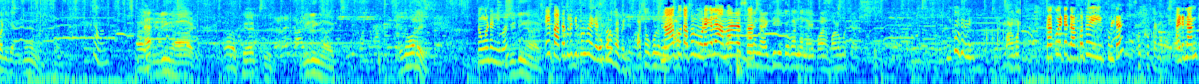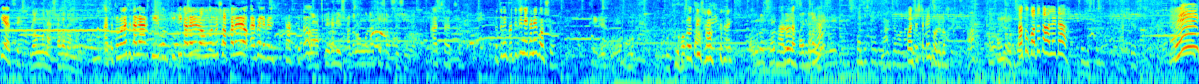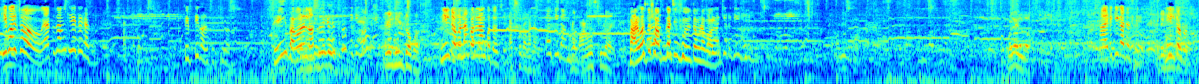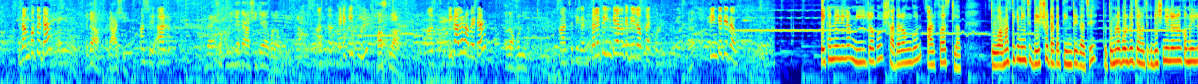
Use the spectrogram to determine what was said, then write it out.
আর breeding heart fair food breeding heart এটা বলে? রঙ্গনটা নি বল। এই পাতাগুলো কীরকম হয়ে গেছে কোনো ব্যাপার নেই পাতা কোনো না গো তারপর মরে গেলে আমার গাছ না একদিনই দোকানদার নাই বা- বারো মাস কাকু এটার দাম কত এই ফুলটার? সত্তর টাকা আর এটার নাম কি আছে? রঙ্গ না সাদা রঙ্গ আচ্ছা তোমার কাছে তাহলে আর কি কি কি কালারের রঙ্গন সব কালারের অ্যাভেলেবেল থাকতো তো? আজকে এখানে সাদা রঙ্গন আছে সব শেষ হয়ে গেছে। আচ্ছা আচ্ছা। তো তুমি প্রতিদিন এখানেই বসো? প্রতি প্রতি সপ্তাহে ভালো লাগছে হ্যাঁ? পঞ্চাশ টাকাই বলল। কাকু কত তাহলে এটা? কি বলছো? এত দাম কি এটার কাছে? ফিফটি করো ফিফটি করো। এই বাবা ওরা লস হয়ে গেলে তো। এই নীল টগর। নীল টগর না কত দাম কত আছে একশো টাকা দাম। এটা বারো মাস তুলো হয়। বারো বছর সব গাছে ফুল তোমরা বলো। বলেন। হ্যাঁ এটা কি গাছ আছে? নীল নীল টগর। দাম কত এটা? এটা এটা আশি। আছে আর এটা একশো কুড়ি জায়গায় আশি টাকা করে আচ্ছা এটা কি ফুল? ফার্স্ট ক্লাস আচ্ছা কি কালার হবে এটার? এটা হলুদ। আচ্ছা ঠিক আছে। তাহলে তিনটে আমাকে দিয়ে দাও প্যাক করে। হ্যাঁ? তিনটে দিয়ে দাও। এখানে নিলাম নীল টগর সাদা রঙ্গন আর ফার্স্ট লাভ তো আমার থেকে নিয়েছে দেড়শো টাকা তিনটে গাছে। তো তোমরা বলবে যে আমার থেকে বেশি নিল না কম নিল?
